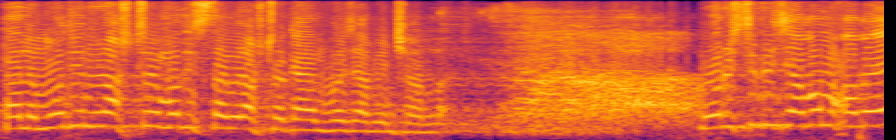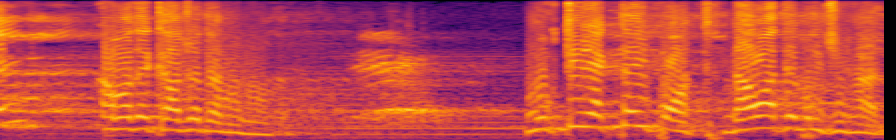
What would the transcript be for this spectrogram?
তাহলে মদিন রাষ্ট্রের মধ্যে ইসলামী রাষ্ট্র কায়েম হয়ে যাবে ইনশাল্লাহ পরিস্থিতি যেমন হবে, আমাদের কাজও তেমন হবে। মুক্তির একটাই পথ, দাওয়াত এবং জিহাদ।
